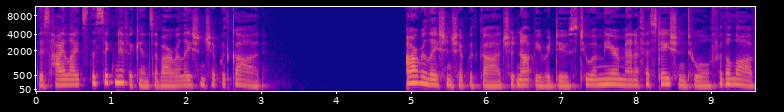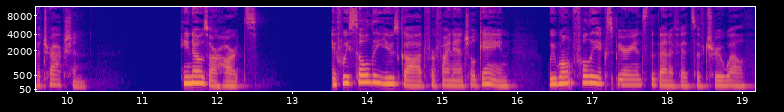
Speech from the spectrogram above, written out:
This highlights the significance of our relationship with God. Our relationship with God should not be reduced to a mere manifestation tool for the law of attraction. He knows our hearts. If we solely use God for financial gain, we won't fully experience the benefits of true wealth.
